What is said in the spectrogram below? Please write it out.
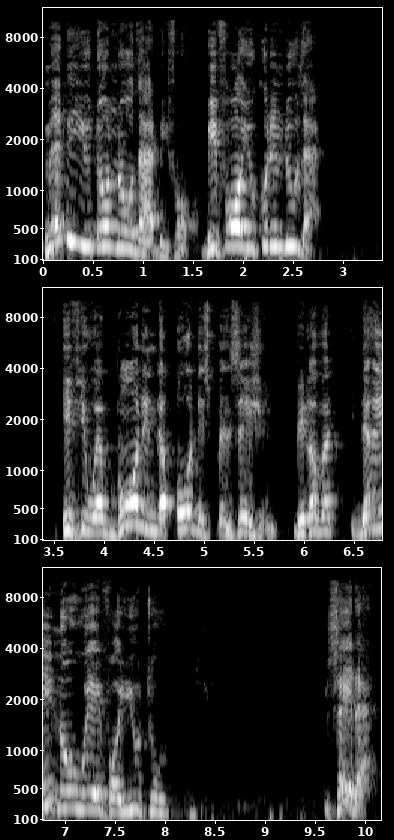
Maybe you don't know that before. Before you couldn't do that. If you were born in the old dispensation, beloved, there ain't no way for you to say that.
